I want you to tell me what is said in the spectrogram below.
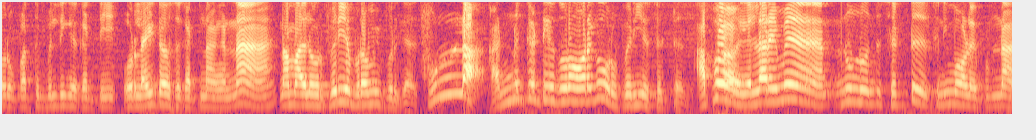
ஒரு பத்து பில்டிங்கை கட்டி ஒரு லைட் ஹவுஸ் கட்டினாங்கன்னா நம்ம அதில் ஒரு பெரிய பிரமிப்பு இருக்காது. ஃபுல்லாக கண்ணு கட்டிய தூரம் வரைக்கும் ஒரு பெரிய செட்டு அது. அப்போ எல்லாரையுமே இன்னொன்று வந்து செட்டு சினிமாவில் எப்படின்னா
